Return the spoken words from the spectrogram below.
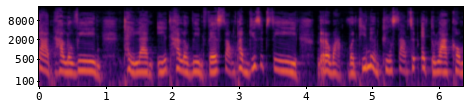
กาลฮาโลวีน Thailand Eat Halloween Fest 2024 ระหว่างวันที่ 1 ถึง 31 ตุลาคม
